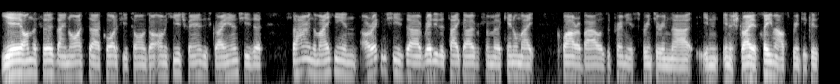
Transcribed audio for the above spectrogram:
Yeah, on the Thursday nights, uh, quite a few times. I, I'm a huge fan of this greyhound. She's a star in the making, and I reckon she's uh, ready to take over from her kennel mate Clara Bale as a premier sprinter in uh, in in Australia, female sprinter, because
